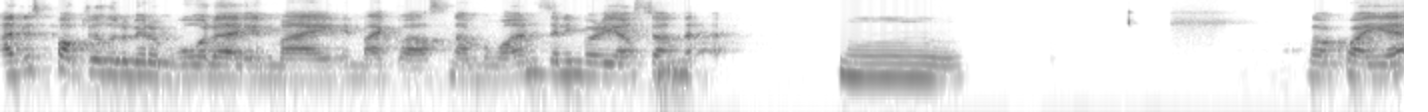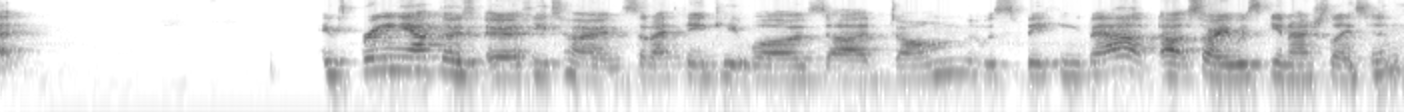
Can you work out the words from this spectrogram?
I just popped a little bit of water in my in my glass number one. Has anybody else done that? Mm. Not quite yet. It's bringing out those earthy tones that I think it was uh, Dom that was speaking about. Oh, sorry, whiskey in isolation.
